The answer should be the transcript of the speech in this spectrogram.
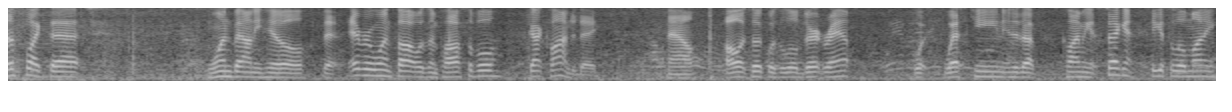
Just like that, one bounty hill that everyone thought was impossible got climbed today. Now, all it took was a little dirt ramp. Wes Keene ended up climbing at second. He gets a little money.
